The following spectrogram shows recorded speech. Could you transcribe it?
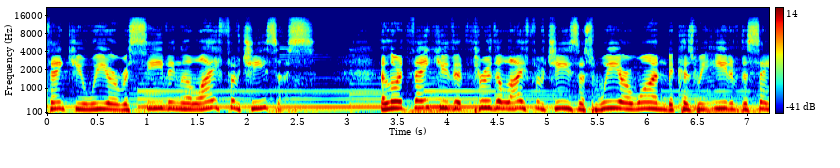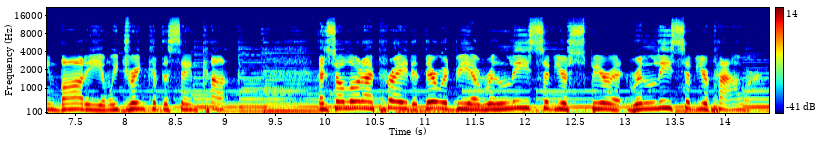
thank you, we are receiving the life of Jesus. And Lord, thank you that through the life of Jesus, we are one because we eat of the same body and we drink of the same cup. And so, Lord, I pray that there would be a release of your spirit, release of your power.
